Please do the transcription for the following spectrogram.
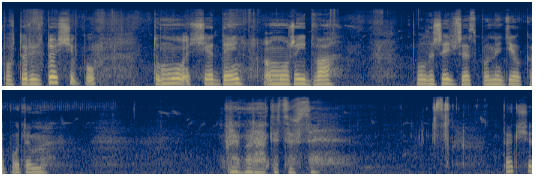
повторюсь, дощик був. Тому ще день, а може і два полежить вже з понеділка будемо прибирати це все. Так що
